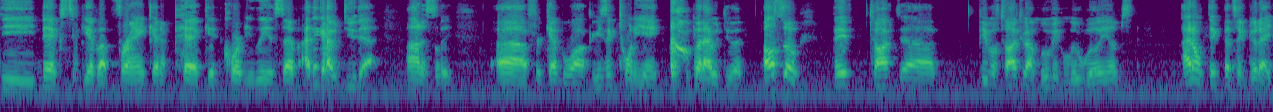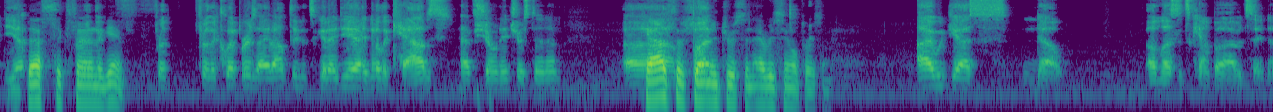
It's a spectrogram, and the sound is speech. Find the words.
the Knicks to give up Frank and a pick and Courtney Lee and stuff. I think I would do that honestly uh, for Kemba Walker. He's like 28, but I would do it. Also, they've talked. Uh, people have talked about moving Lou Williams. I don't think that's a good idea. Best six man in the game. For for the Clippers, I don't think it's a good idea. I know the Cavs have shown interest in him. Uh, Cavs have shown interest in every single person. I would guess no, unless it's Kemba. I would say no.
